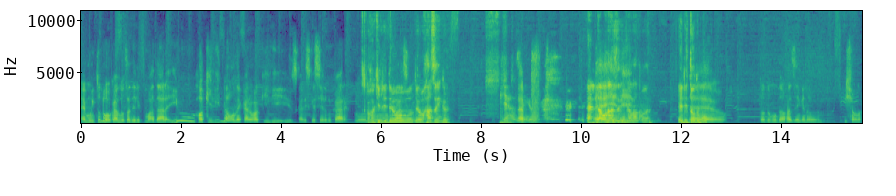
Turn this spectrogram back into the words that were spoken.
é muito louco a luta dele com o Madara. E o Rock Lee não, né, cara? O Rock Lee, os caras esqueceram do cara. No, O Rock Lee deu, clássico. deu Rasengan. Que rasenga. É, Ele É, dá um ele- Rasengan lá no ano. Ele e todo mundo. É, Todo mundo dá um Rasengan no bichão lá.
